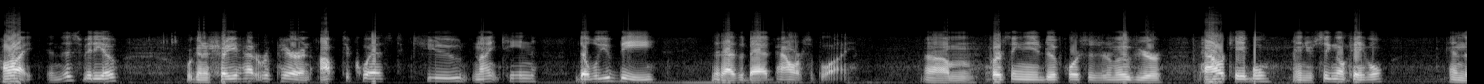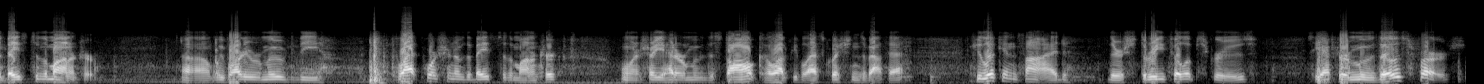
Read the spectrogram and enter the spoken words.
Alright, in this video we're going to show you how to repair an OptiQuest Q19WB that has a bad power supply. Um, first thing you need to do of course is remove your power cable and your signal cable and the base to the monitor. Uh, we've already removed the flat portion of the base to the monitor. We want to show you how to remove the stalk. A lot of people ask questions about that. If you look inside, there's three Phillips screws. So you have to remove those first.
